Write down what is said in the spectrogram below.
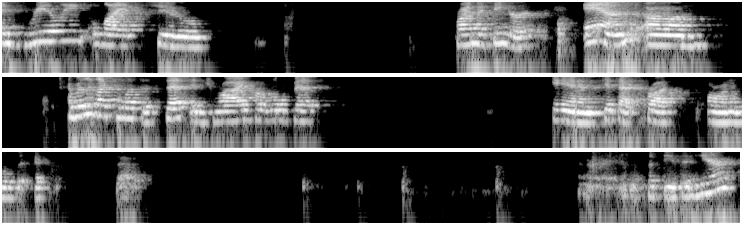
I really like to fry my fingers, and um, I really like to let this sit and dry for a little bit and get that crust on a little bit thicker. So, all right, gonna put these in here.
